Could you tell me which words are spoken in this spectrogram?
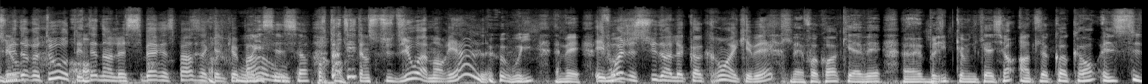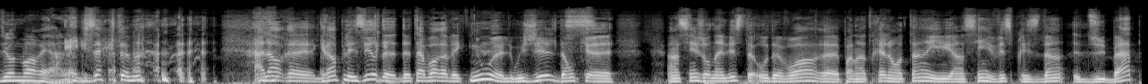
Tu es de retour. Tu étais dans le cyberespace à quelque part. Oui, c'est ça. Pourtant, tu es en studio à Montréal. oui, mais... Et moi, je suis dans le Cochron à Québec. Mais il faut croire qu'il y avait un bris de communication entre le Cochron et le studio de Montréal. Exactement. Alors, euh, grand plaisir de, de t'avoir avec nous, euh, Louis-Gilles. Donc, euh, ancien journaliste au devoir pendant très longtemps et ancien vice-président du BAP.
